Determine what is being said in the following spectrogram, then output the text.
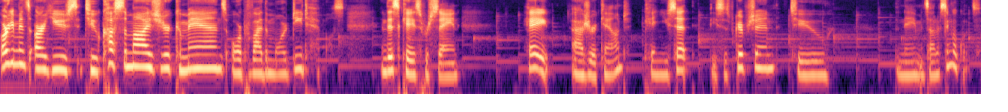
Arguments are used to customize your commands or provide them more details. In this case, we're saying, hey, Azure account, can you set the subscription to the name inside of single quotes,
